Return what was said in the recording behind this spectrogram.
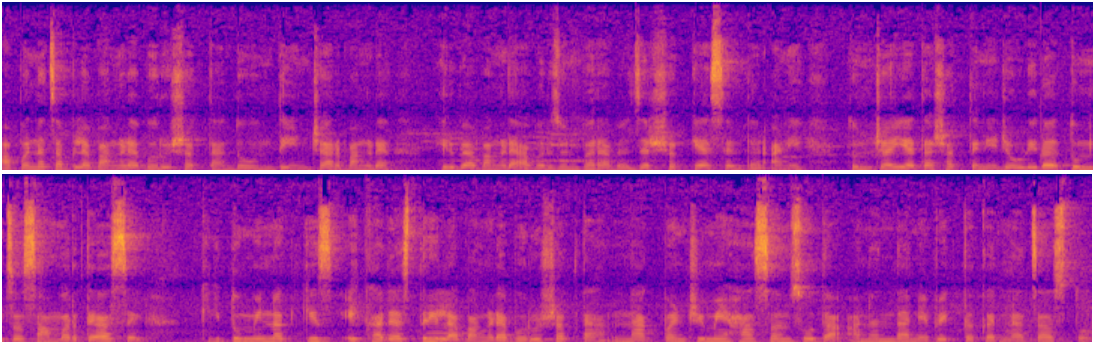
आपणच आपल्या बांगड्या भरू शकता. दोन तीन चार बांगड्या हिरव्या बांगड्या आवर्जून भराव्या जर शक्य असेल तर. आणि तुमच्या यथाशक्तीने जेवढी तुमचं सामर्थ्य असेल की तुम्ही नक्कीच एखाद्या स्त्रीला बांगड्या भरू शकता. नागपंचमी हा सणसुद्धा आनंदाने व्यक्त करण्याचा असतो.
